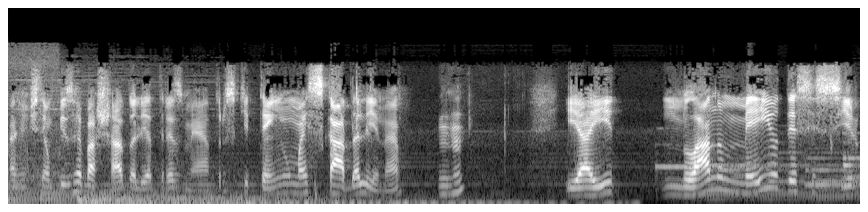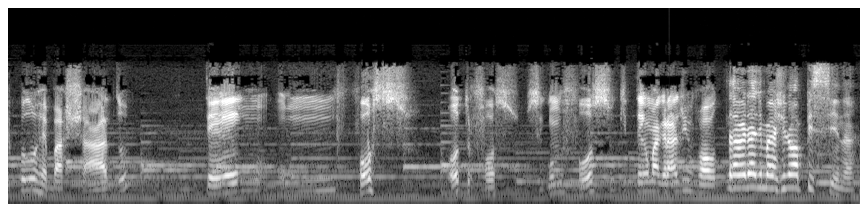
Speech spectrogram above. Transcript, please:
A gente tem um piso rebaixado ali a 3 metros que tem uma escada ali, né? Uhum. E aí, lá no meio desse círculo rebaixado, tem um fosso. Outro fosso. Um segundo fosso que tem uma grade em volta. Na verdade, imagina uma piscina,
